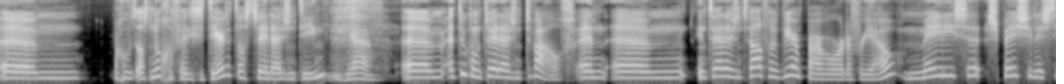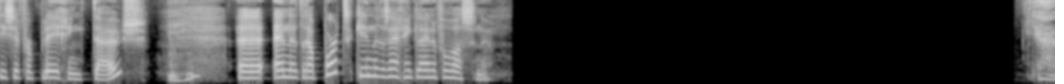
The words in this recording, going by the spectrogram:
um, Maar goed, alsnog gefeliciteerd. Het was 2010. Ja. Um, en toen kwam 2012. En um, in 2012 heb ik weer een paar woorden voor jou. Medische specialistische verpleging thuis. Mm -hmm. uh, en het rapport Kinderen zijn geen kleine volwassenen. Ja,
